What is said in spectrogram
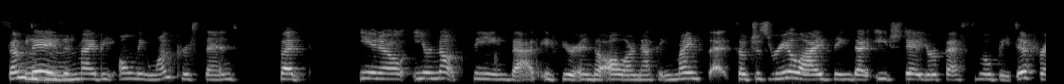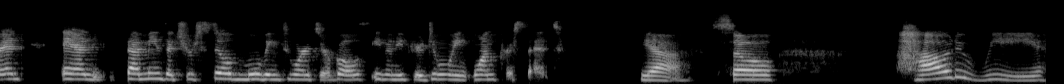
some days mm-hmm. it might be only 1% but you know you're not seeing that if you're in the all or nothing mindset so just realizing that each day your best will be different and that means that you're still moving towards your goals even if you're doing 1% yeah so how do we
